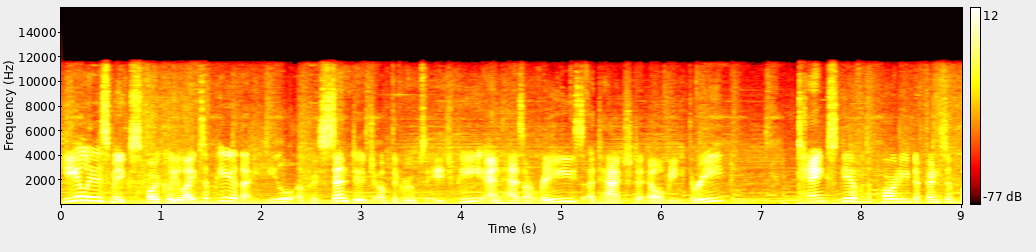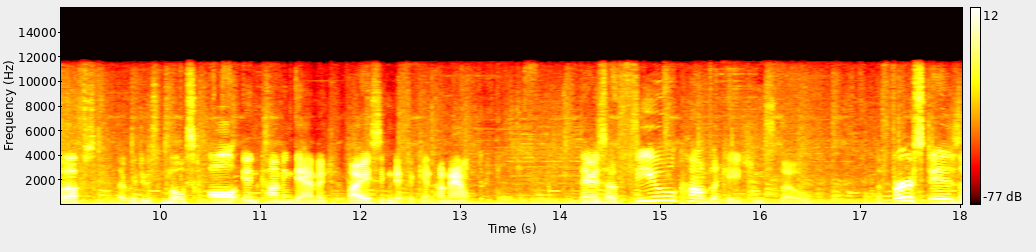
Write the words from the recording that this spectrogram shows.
Healers make sparkly lights appear that heal a percentage of the group's HP and has a raise attached to LB3, tanks give the party defensive buffs that reduce most all incoming damage by a significant amount. There's a few complications though. The first is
